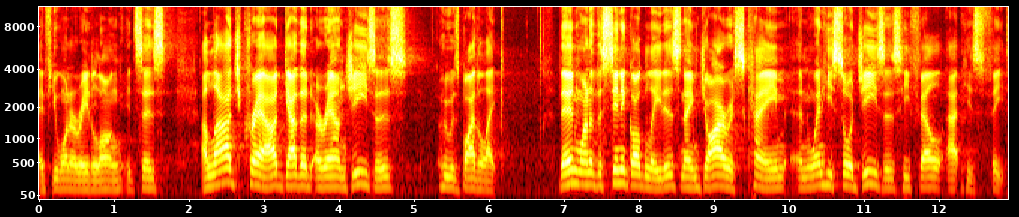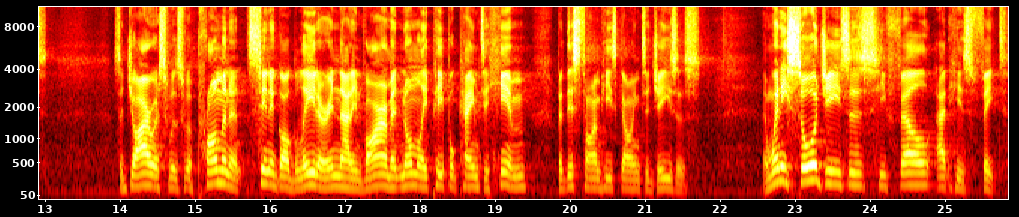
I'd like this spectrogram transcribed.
If you want to read along, it says, A large crowd gathered around Jesus who was by the lake. Then one of the synagogue leaders named Jairus came, and when he saw Jesus, he fell at his feet. So Jairus was a prominent synagogue leader in that environment. Normally people came to him, but this time he's going to Jesus. And when he saw Jesus, he fell at his feet.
